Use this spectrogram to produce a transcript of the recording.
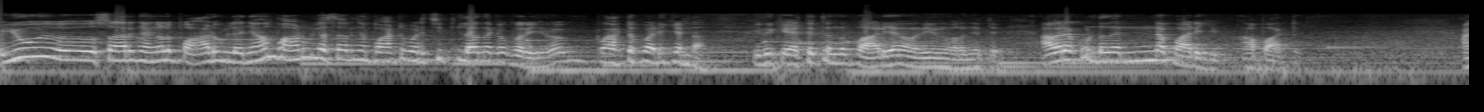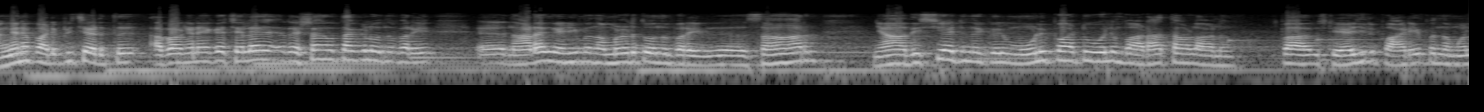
അയ്യോ സാർ ഞങ്ങൾ പാടില്ല ഞാൻ പാടില്ല സാർ. ഞാൻ പാട്ട് പഠിച്ചിട്ടില്ല എന്നൊക്കെ പറയും. പാട്ട് പഠിക്കണ്ട. ഇത് കേട്ടിട്ടൊന്ന് പാടിയാൽ മതി എന്ന് പറഞ്ഞിട്ട് അവരെ കൊണ്ട് തന്നെ പാടിക്കും ആ പാട്ട്. അങ്ങനെ പഠിപ്പിച്ചെടുത്ത് അപ്പോൾ അങ്ങനെയൊക്കെ ചില രക്ഷകർത്താക്കൾ ഒന്ന് പറയും നാടകം കഴിയുമ്പോൾ നമ്മളെടുത്ത് ഒന്ന് പറയും സാർ ഞാൻ അതിശയമായിട്ട് നിൽക്കും ഒരു മൂളിപ്പാട്ട് പോലും പാടാത്തവളാണ് ഇപ്പോൾ സ്റ്റേജിൽ പാടിയപ്പോൾ നമ്മൾ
